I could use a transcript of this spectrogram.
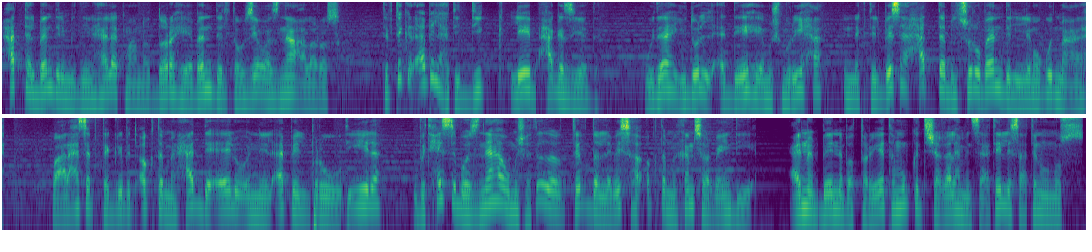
حتى ال band اللي مدينها لك مع النضارة هي band لتوزيع وزنها على راسك تفتكر أبل هتديك ليه بحاجة زيادة؟ وده يدل قد إيه هي مش مريحة إنك تلبسها حتى بال Solo Band اللي موجود معاها. وعلى حسب تجربة أكتر من حد قالوا إن الأبل Pro تقيلة وبتحس بوزنها ومش هتقدر تفضل لابسها أكتر من 45 دقيقة. علما بأن بطاريتها ممكن تشغلها من ساعتين لساعتين ونص.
